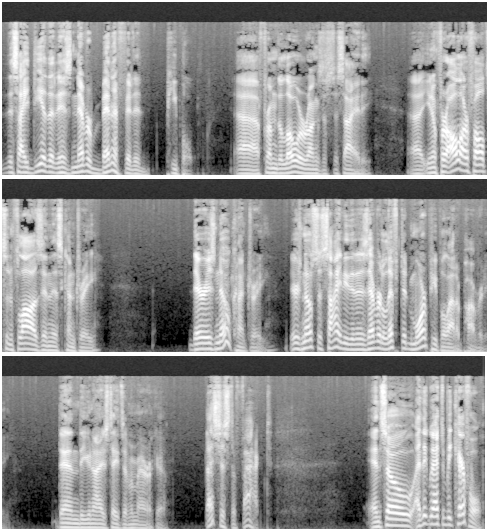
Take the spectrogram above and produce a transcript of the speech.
this idea that it has never benefited people uh, from the lower rungs of society. Uh, you know, for all our faults and flaws in this country, there is no country, there's no society that has ever lifted more people out of poverty than the United States of America. That's just a fact. And so I think we have to be careful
